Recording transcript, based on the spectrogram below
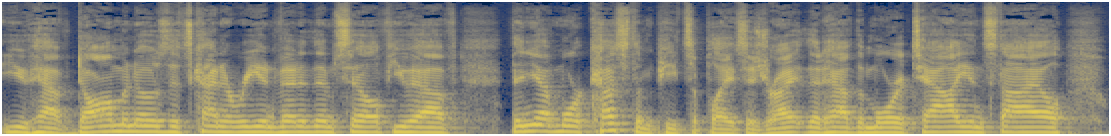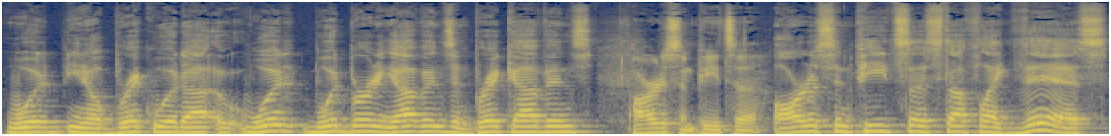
you have Domino's that's kind of reinvented themselves. You have then you have more custom pizza places, right? That have the more Italian style wood, you know, brick wood, uh, wood wood burning ovens and brick ovens, Artisan pizza. artisan pizza, stuff like this.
